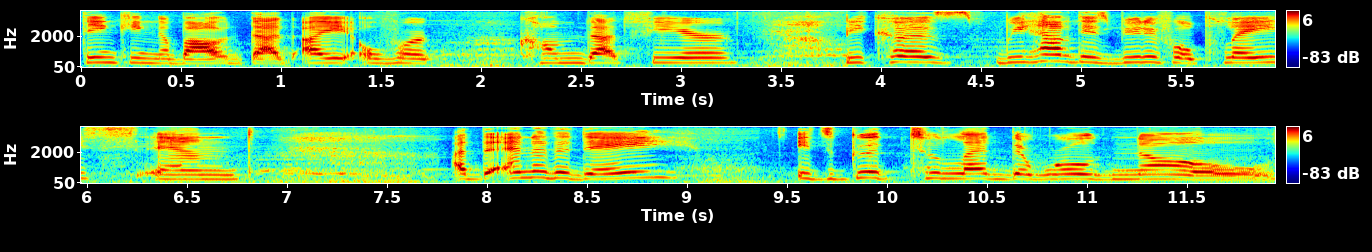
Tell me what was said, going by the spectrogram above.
thinking about that, I overcome that fear because we have this beautiful place, and at the end of the day, it's good to let the world know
